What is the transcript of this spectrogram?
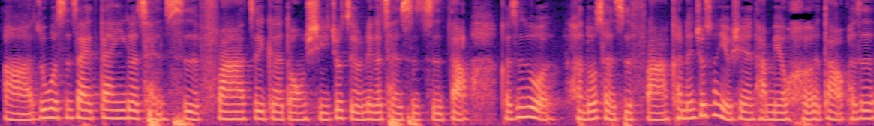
啊，如果是在单一个城市发这个东西，就只有那个城市知道。可是如果很多城市发，可能就算有些人他没有喝到，可是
